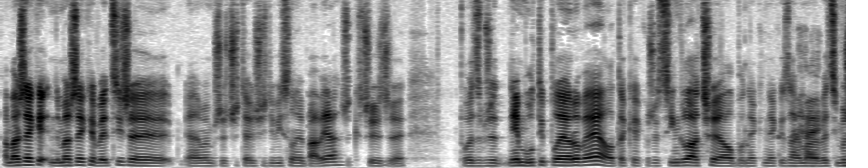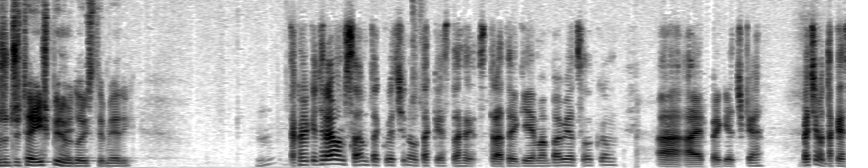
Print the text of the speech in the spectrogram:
A máš, nejaké, máš nejaké veci, že ja neviem, že čo ťa, ti vyslovene bavia? Že, že, že povedzme, že nie multiplayerové, ale také akože singláče alebo nejaké, nejaké zaujímavé veci. Možno, že ťa inšpirujú Hej. do istej miery. Akože keď hrávam sám, tak väčšinou také stratégie ma bavia celkom a, a RPGčka. Väčšinou také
